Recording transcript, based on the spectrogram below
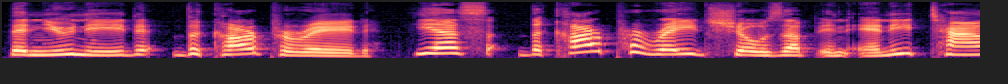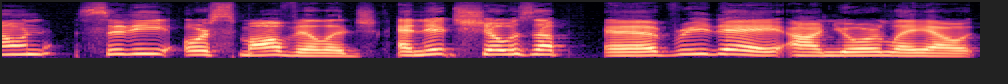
Then you need The Car Parade. Yes, the car parade shows up in any town, city, or small village, and it shows up every day on your layout.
